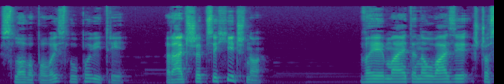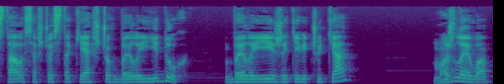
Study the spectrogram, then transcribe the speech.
Слово повисло у повітрі. Радше психічно. Ви маєте на увазі, що сталося щось таке, що вбило її дух, вбило її життєвідчуття? Можливо.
